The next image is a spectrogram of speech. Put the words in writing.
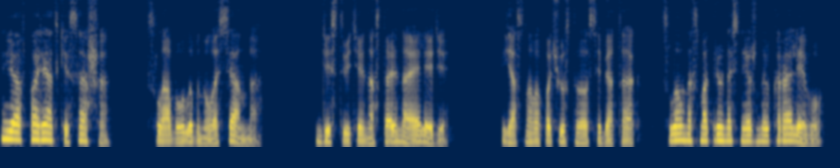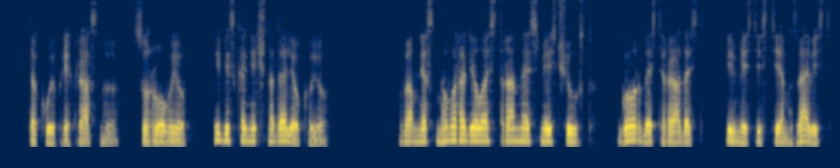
«Я в порядке, Саша», — слабо улыбнулась Анна. «Действительно стальная леди». Я снова почувствовал себя так, словно смотрю на снежную королеву, такую прекрасную, суровую и бесконечно далекую. Во мне снова родилась странная смесь чувств, гордость, радость и вместе с тем зависть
